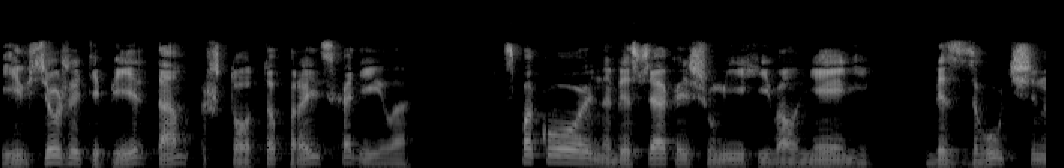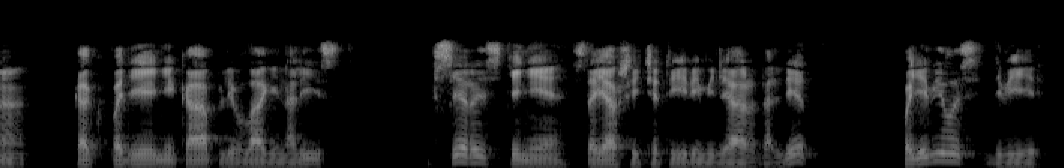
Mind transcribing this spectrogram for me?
И все же теперь там что-то происходило. Спокойно, без всякой шумихи и волнений, беззвучно, как падение капли влаги на лист, в серой стене, стоявшей четыре миллиарда лет, появилась дверь.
